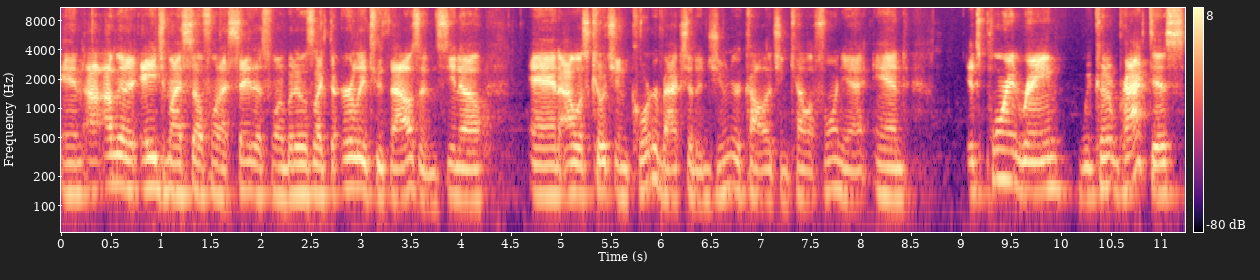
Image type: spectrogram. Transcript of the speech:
and I, am gonna age myself when I say this one, but it was like the early 2000s, you know, and I was coaching quarterbacks at a junior college in California, and it's pouring rain. We couldn't practice,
